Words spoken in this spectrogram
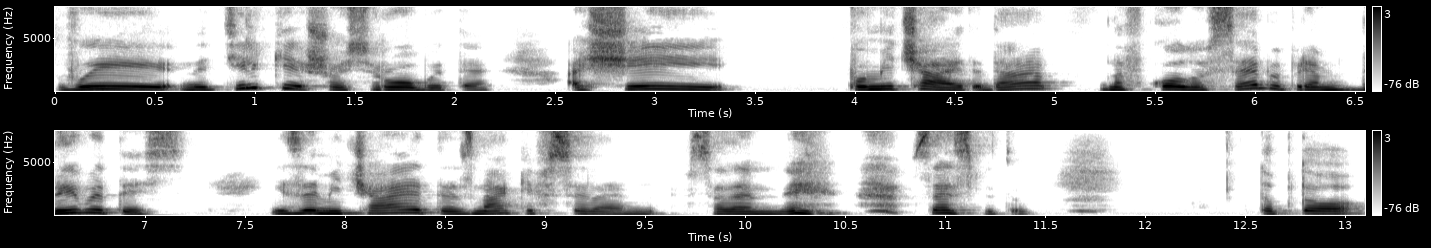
Ви не тільки щось робите, а ще й помічаєте да? навколо себе, прям дивитесь і замічаєте знаки Вселенної, Вселенної, Всесвіту. Тобто,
